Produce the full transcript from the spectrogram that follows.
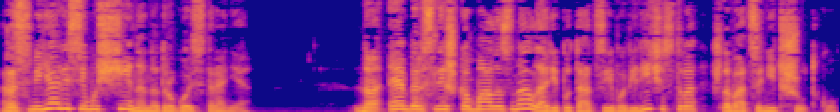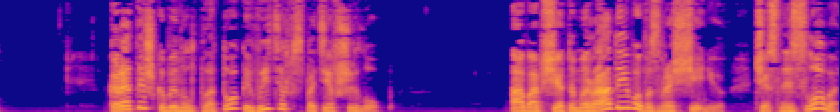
Рассмеялись и мужчины на другой стороне. Но Эмбер слишком мало знала о репутации его величества, чтобы оценить шутку. Коротышка вынул платок и вытер вспотевший лоб. — А вообще-то мы рады его возвращению, честное слово.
